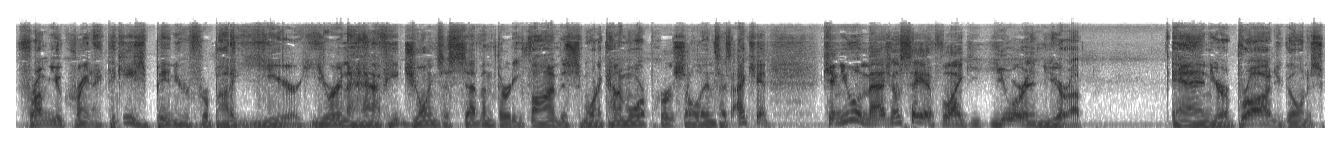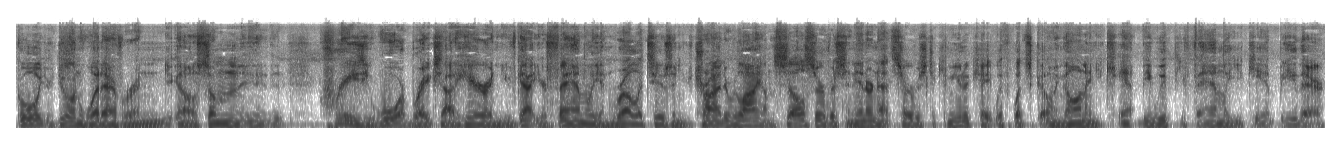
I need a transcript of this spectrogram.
from Ukraine. I think he's been here for about a year, year and a half. He joins us 735 this morning, kind of more personal insights. I can't, can you imagine? Let's say if like you were in Europe and you're abroad, you're going to school, you're doing whatever, and you know some crazy war breaks out here, and you've got your family and relatives, and you're trying to rely on cell service and internet service to communicate with what's going on, and you can't be with your family, you can't be there.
